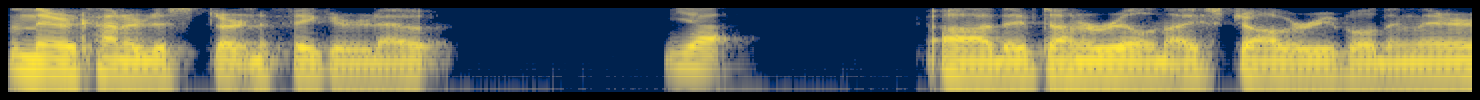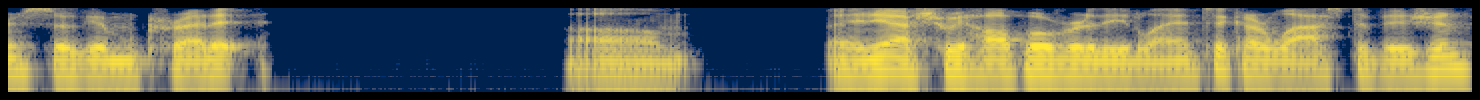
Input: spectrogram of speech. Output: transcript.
and they're kind of just starting to figure it out. Yeah. Uh, they've done a real nice job of rebuilding there, so give them credit. Um, and yeah, should we hop over to the Atlantic, our last division?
